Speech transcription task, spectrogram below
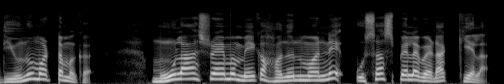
දියුණු මට්ටමක මූලාශ්‍රයම මේක හඳුන්වන්නේ උසස් පෙළ වැඩක් කියලා.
